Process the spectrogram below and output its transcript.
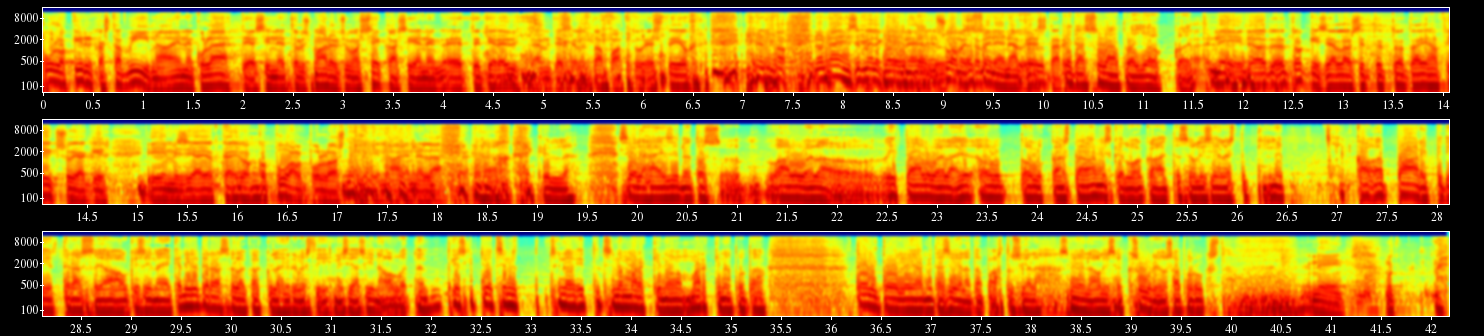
pullo kirkasta viinaa ennen kuin lähtee sinne, että olisi mahdollisimman sekaisin ennen, ettei tiedä yhtään, mitä siellä tapahtuu. Ja sitten joku, no, no näinhän se melkein no, Suomessa menee nämä festarit. Pitäisi sulautua joukkoon. Äh, niin, to, toki siellä on sitten tuota ihan fiksujakin ihmisiä, jotka ei juokko puoli pullosta viinaa ennen lähtöä. kyllä. Siellähän ei siinä tuossa alueella, itse alueella ei ollut, ollutkaan sitä anniskeluakaan, että se oli siellä sitten ne baarit piti terasseja auki siinä, eikä niillä terasseillakaan kyllä hirveästi ihmisiä siinä ollut. Että keskittyivät sinne, sinne, itse sinne markkino, markkina tota, teltoille ja mitä siellä tapahtui. Siellä, siellä oli se suuri osa porukasta. Niin, mutta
